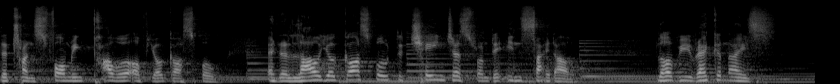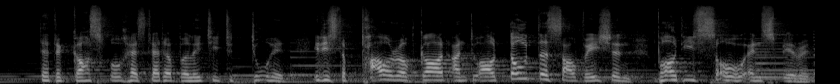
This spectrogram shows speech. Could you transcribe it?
the transforming power of your gospel and allow your gospel to change us from the inside out. Lord, we recognize that the gospel has that ability to do it. It is the power of God unto our total salvation, body, soul, and spirit.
